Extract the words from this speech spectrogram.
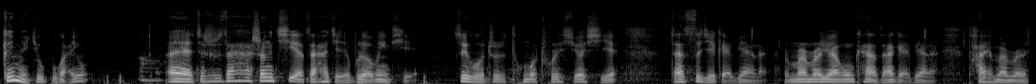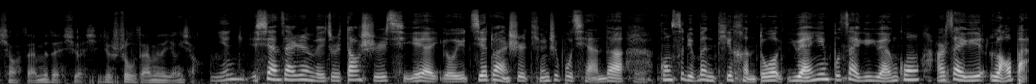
根本就不管用。哎，这是咱还生气，咱还解决不了问题。最后就是通过出来学习。咱自己改变了，慢慢员工看到咱改变了，他也慢慢向咱们在学习，就受咱们的影响。您现在认为，就是当时企业有一阶段是停滞不前的，公司里问题很多，原因不在于员工，而在于老板。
